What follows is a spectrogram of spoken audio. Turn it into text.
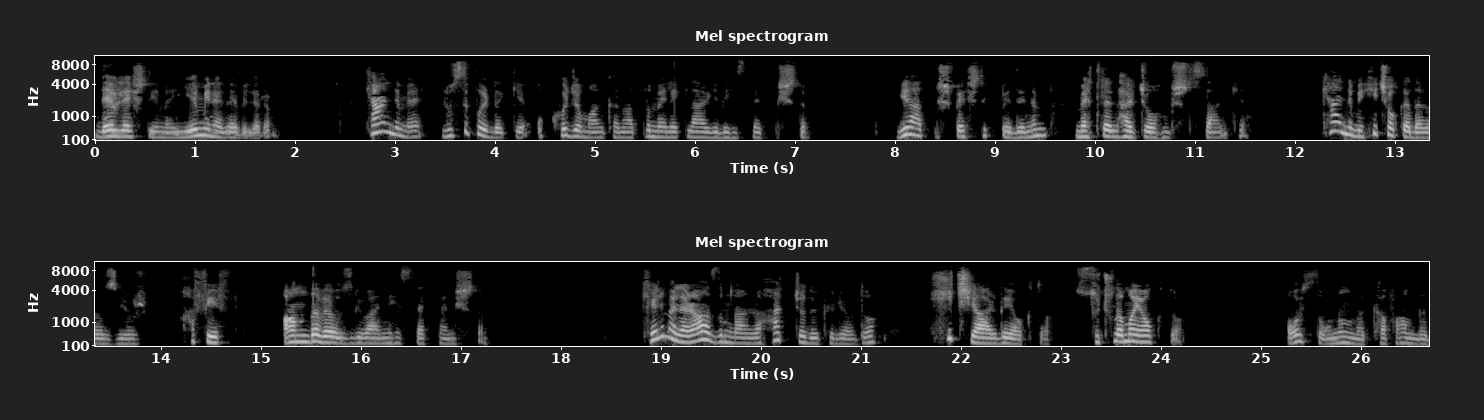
Devleştiğime yemin edebilirim. Kendimi Lucifer'daki o kocaman kanatlı melekler gibi hissetmiştim. 1.65'lik bedenim metrelerce olmuştu sanki. Kendimi hiç o kadar özgür, hafif, anda ve özgüvenli hissetmemiştim. Kelimeler ağzımdan rahatça dökülüyordu. Hiç yargı yoktu, suçlama yoktu. Oysa onunla kafamda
